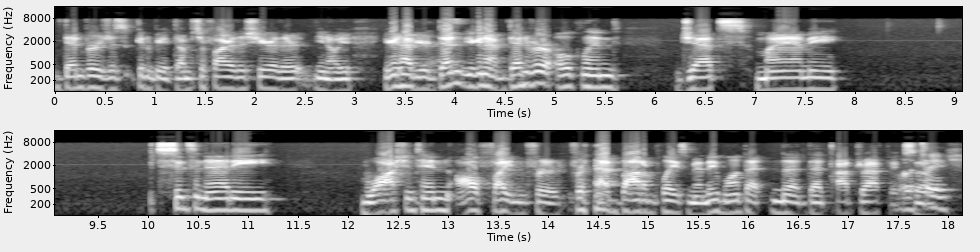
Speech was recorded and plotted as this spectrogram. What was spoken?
Denver is just going to be a dumpster fire this year. They're you know you're, you're going to have your yes. Den- you're going to have Denver, Oakland, Jets, Miami, Cincinnati, Washington, all fighting for for that bottom place. Man, they want that that, that top draft pick. Well, so. I think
